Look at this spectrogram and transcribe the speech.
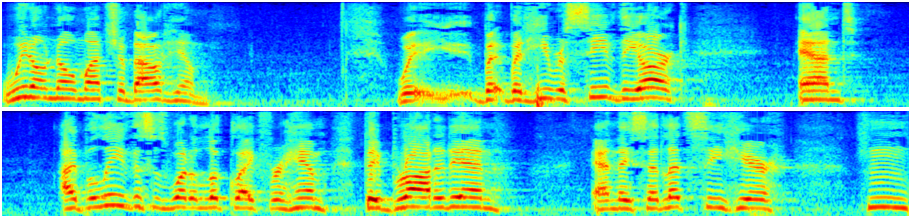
We don't know much about him. We, but, but he received the Ark and I believe this is what it looked like for him. They brought it in and they said, let's see here. Hmm,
